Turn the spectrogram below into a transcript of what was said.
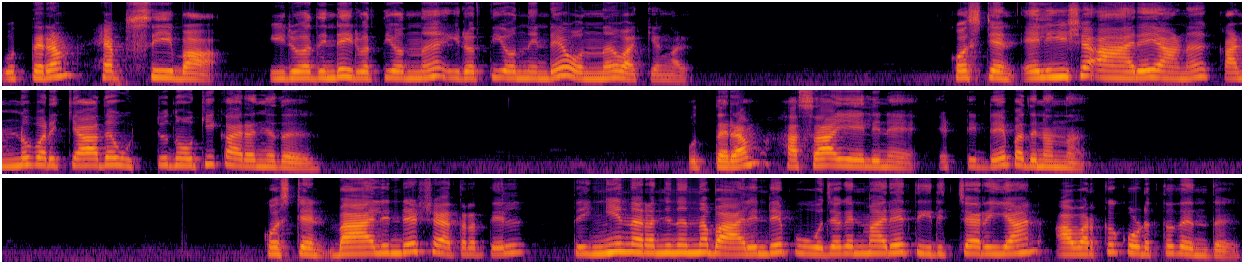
ഉത്തരം ഹെപ്സീബ. ഇരുപതിന്റെ ഇരുപത്തിയൊന്ന് ഇരുപത്തിയൊന്നിന്റെ ഒന്ന് വാക്യങ്ങൾ. ക്വസ്റ്റ്യൻ എലീഷ ആരെയാണ് കണ്ണു പറിക്കാതെ ഉറ്റുനോക്കി കരഞ്ഞത്? ഉത്തരം ഹസായേലിന് എട്ടിന്റെ പതിനൊന്ന്. ക്വസ്റ്റ്യൻ ബാലിന്റെ ക്ഷേത്രത്തിൽ തിങ്ങി നിറഞ്ഞു നിന്ന ബാലിന്റെ പൂജകന്മാരെ തിരിച്ചറിയാൻ അവർക്ക് കൊടുത്തതെന്ത്?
